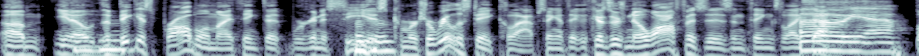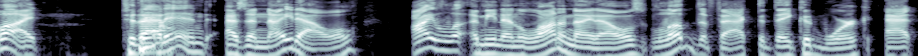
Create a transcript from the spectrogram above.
um, you know, the biggest problem I think that we're going to see is commercial real estate collapsing, I think, because there's no offices and things like that. Oh yeah. But to that Yeah. end, as a night owl, I lo- I mean, and a lot of night owls loved the fact that they could work at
